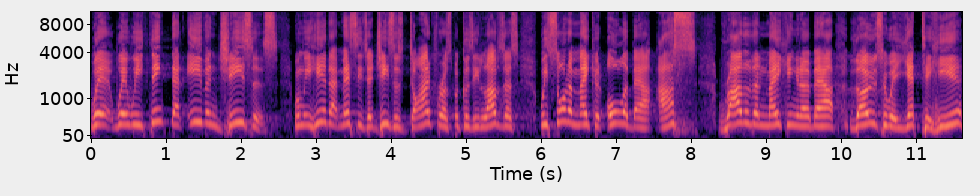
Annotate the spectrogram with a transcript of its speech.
where, where we think that even Jesus, when we hear that message that Jesus died for us because he loves us, we sort of make it all about us rather than making it about those who are yet to hear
